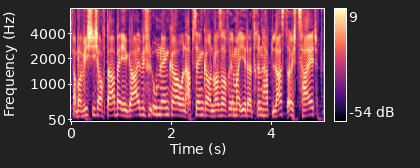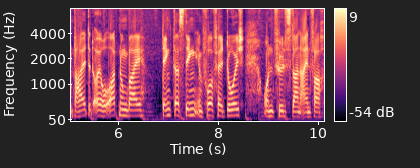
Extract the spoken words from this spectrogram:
Aber wichtig auch dabei, egal wie viel Umlenker und Absenker und was auch immer ihr da drin habt, lasst euch Zeit, behaltet eure Ordnung bei, denkt das Ding im Vorfeld durch und führt es dann einfach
